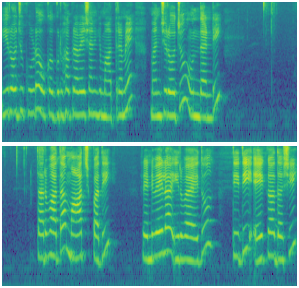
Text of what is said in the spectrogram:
ఈరోజు కూడా ఒక గృహ ప్రవేశానికి మాత్రమే మంచి రోజు ఉందండి. తర్వాత మార్చ్ పది రెండు వేల ఇరవై ఐదు తిథి ఏకాదశి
